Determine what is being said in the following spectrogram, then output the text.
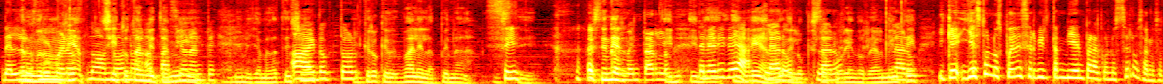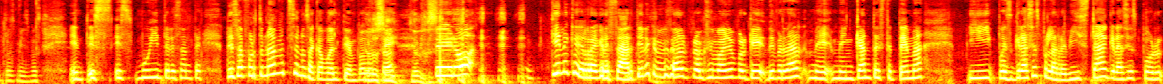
de los números. No, sí, totalmente. apasionante. A, mí, me llama la atención. Ay, doctor. Y creo que vale la pena sí. Este, tener, comentarlo, tener idea, claro, de lo que está ocurriendo realmente. Y que y esto nos puede servir también para conocernos a nosotros mismos. Es, es muy interesante. Desafortunadamente se nos acabó el tiempo, yo doctor. Lo sé, yo lo sé. Pero tiene que regresar, tiene que regresar el próximo año porque de verdad me, me encanta este tema. Y pues gracias por la revista, gracias por,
